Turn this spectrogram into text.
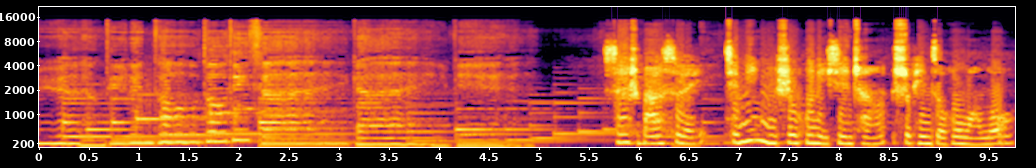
月亮的脸偷偷地在改变。三十八岁，前面女士婚礼现场视频走红网络，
